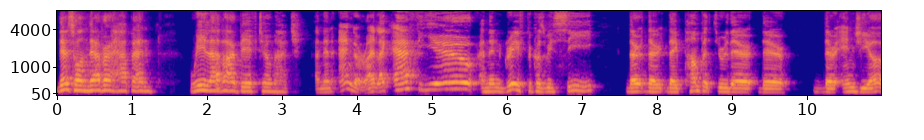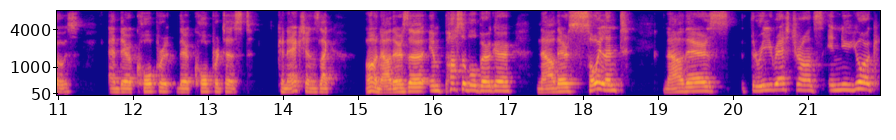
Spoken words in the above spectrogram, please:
This will never happen. We love our beef too much. And then anger, right? Like F you. And then grief because we see they they they pump it through their their their NGOs and their corporate their corporatist connections. Like, oh, now there's a Impossible Burger. Now there's Soylent. Now there's three restaurants in New York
